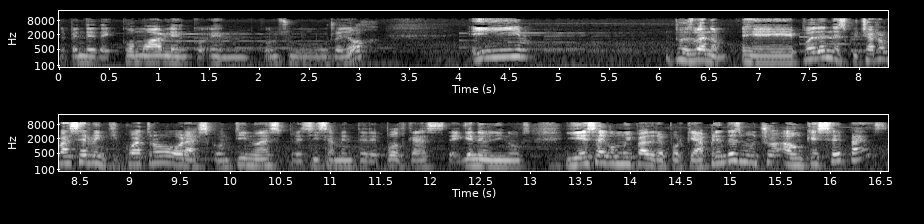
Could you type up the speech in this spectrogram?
Depende de cómo hablen con, su reloj. Y pues bueno, eh, pueden escucharlo. Va a ser 24 horas continuas precisamente de podcast de GNU Linux. Y es algo muy padre porque aprendes mucho, aunque sepas.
